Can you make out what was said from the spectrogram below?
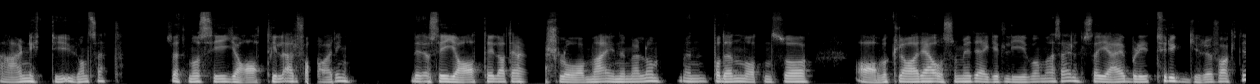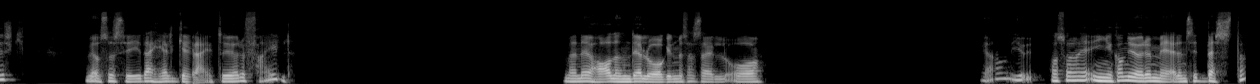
er nyttig uansett. Så dette med å si ja til erfaring, det å si ja til at jeg slår meg innimellom, men på den måten så avklarer jeg også mitt eget liv og meg selv, så jeg blir tryggere, faktisk, ved også å si det er helt greit å gjøre feil. Men det å ha den dialogen med seg selv og Ja, altså, ingen kan gjøre mer enn sitt beste.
